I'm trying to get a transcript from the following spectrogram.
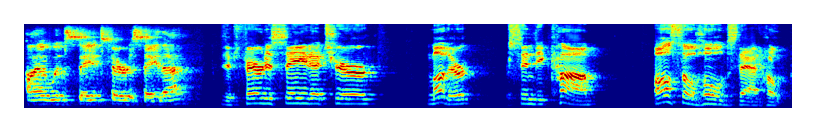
I would say it's fair to say that. Is it fair to say that your mother, Cindy Cobb, also holds that hope?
